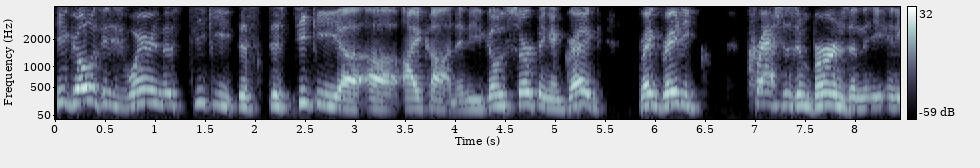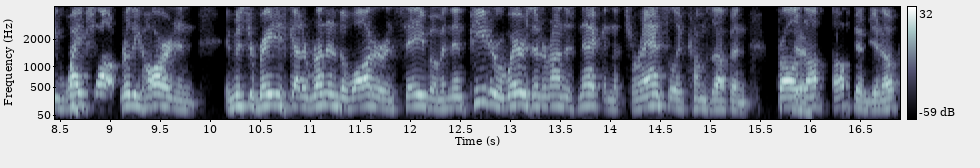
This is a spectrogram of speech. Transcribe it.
He goes and he's wearing this tiki, this this tiki uh, uh, icon, and he goes surfing. And Greg, Greg Brady, crashes and burns, and he, and he wipes out really hard. And and Mr. Brady's got to run into the water and save him. And then Peter wears it around his neck, and the tarantula comes up and crawls yeah. up up him. You know,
